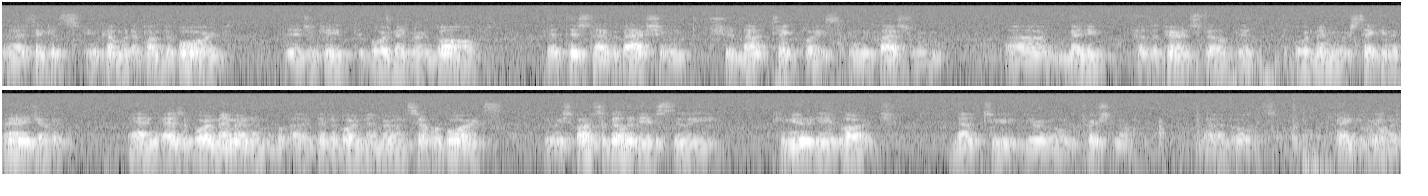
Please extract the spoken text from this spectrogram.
then I think it's incumbent upon the board to educate the board member involved that this type of action should not take place in the classroom. Uh, Many of the parents felt that the board member was taking advantage of it. And as a board member, and I've been a board member on several boards, the responsibility is to the community at large, not to your own personal uh, goals. Thank you very much.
